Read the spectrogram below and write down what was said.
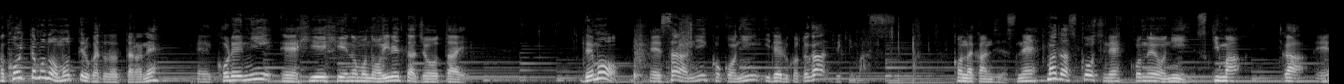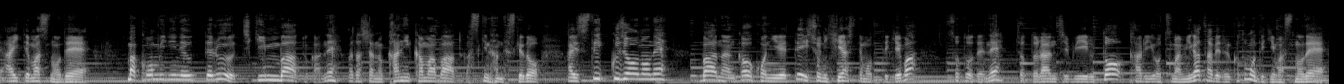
あ、こういったものを持ってる方だったらね、えこれに、え冷え冷えのものを入れた状態でも、えさらにここに入れることができます。こんな感じですね。まだ少しね、このように隙間が、え空いてますので、まあコンビニで売ってるチキンバーとかね、私あのカニカマバーとか好きなんですけど、ああいスティック状のね、バーなんかをここに入れて一緒に冷やして持っていけば、外でね、ちょっとランチビールと軽いおつまみが食べれることもできますので、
